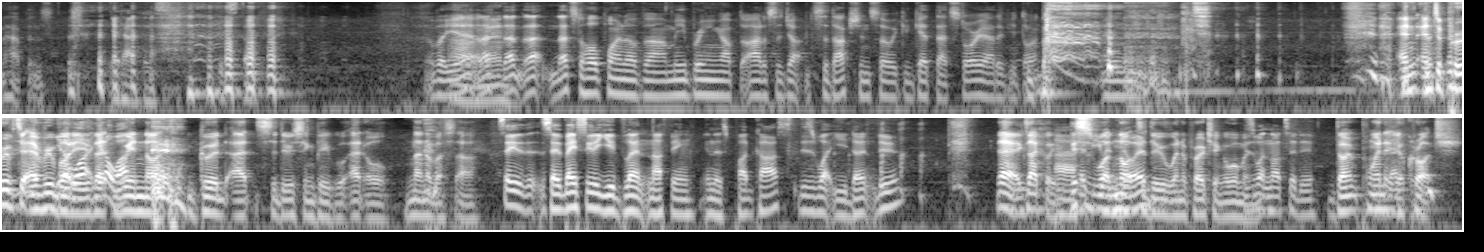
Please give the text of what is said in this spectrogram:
That happens. It happens. Good stuff. But yeah, Oh, that, that, that that's the whole point of uh, me bringing up the art of sedu- seduction, so we could get that story out of you, Don. and, and and to prove to everybody what? You that know we're not good at seducing people at all. None of us are. So, so basically, you've learnt nothing in this podcast. This is what you don't do. Yeah, exactly. Uh, this is you what not to do when approaching a woman. This is what not to do. Don't point at your Exactly. crotch.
